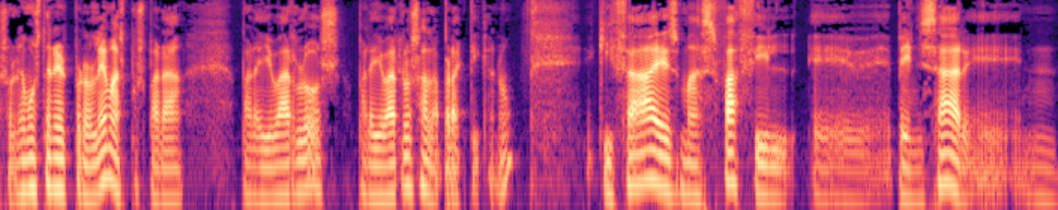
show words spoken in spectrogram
solemos tener problemas pues para, para llevarlos para llevarlos a la práctica no quizá es más fácil eh, pensar en,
